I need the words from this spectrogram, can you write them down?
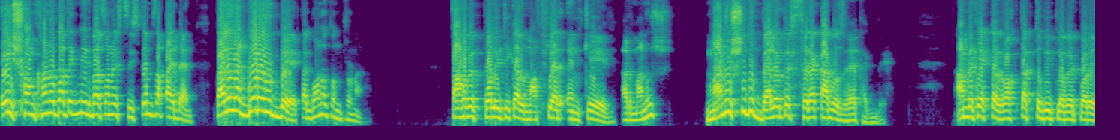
এই সংখ্যানুপাতিক নির্বাচনের সিস্টেম চাপায় দেন, তাহলে না গড়ে উঠবে, তা গণতন্ত্র না। তা হবে পলিটিক্যাল মাফিয়ার এনক্লেভ আর মানুষ মানুষ শুধু ব্যালটের সেরা কাগজ হয়ে থাকবে। আমরা কি একটা রক্তাক্ত বিপ্লবের পরে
